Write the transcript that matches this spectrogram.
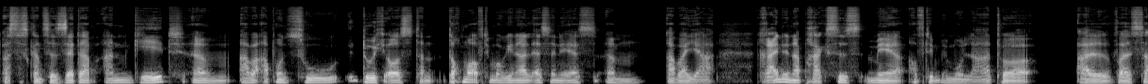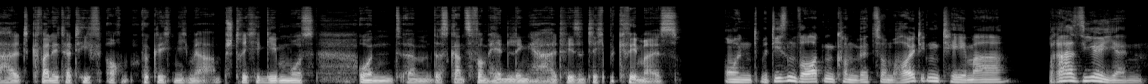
was das ganze Setup angeht, ähm, aber ab und zu durchaus dann doch mal auf dem Original SNES ähm, aber ja, rein in der Praxis mehr auf dem Emulator, weil es da halt qualitativ auch wirklich nicht mehr Abstriche geben muss und ähm, das Ganze vom Handling her halt wesentlich bequemer ist. Und mit diesen Worten kommen wir zum heutigen Thema Brasilien.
